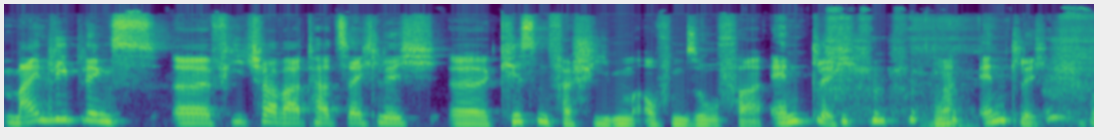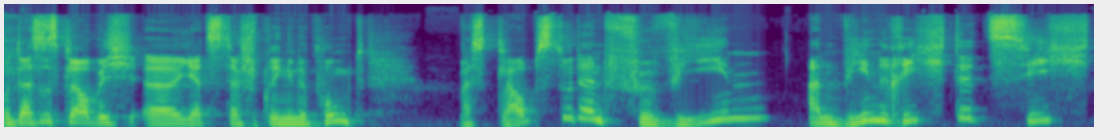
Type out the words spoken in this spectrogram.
mein Lieblingsfeature äh, war tatsächlich äh, Kissen verschieben auf dem Sofa. Endlich, ja, endlich. Und das ist, glaube ich, äh, jetzt der springende Punkt was glaubst du denn, für wen, an wen richtet sich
